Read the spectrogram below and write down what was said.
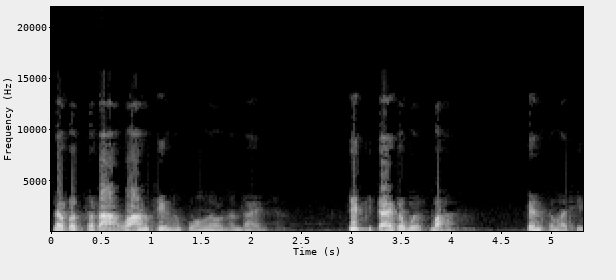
แล้วก็สระวางสิ่งทั้งปวงเรานั้นได้จิตใจก็เบิกบานเป็นสมาธิ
